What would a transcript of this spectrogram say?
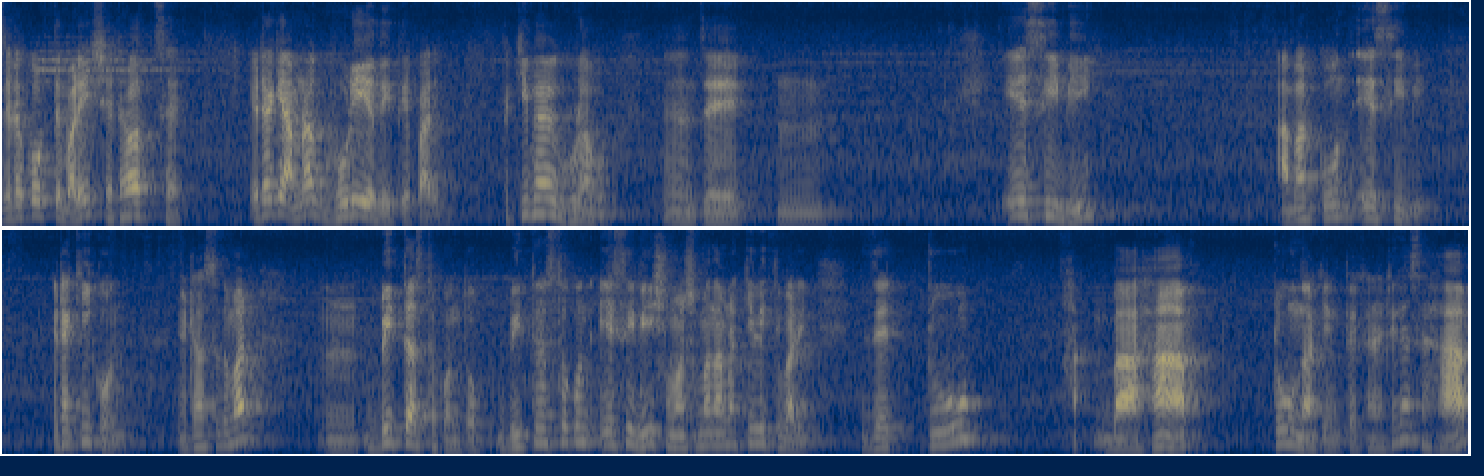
যেটা করতে পারি, সেটা হচ্ছে এটাকে আমরা ঘুরিয়ে দিতে পারি। তো কীভাবে ঘুরাবো? যে এসিবি আবার কোন এসিবি এটা কি কোন এটা হচ্ছে তোমার বৃত্তাস্ত তো বৃত্তাস্ত কোণ এসিবি সমান সমান আমরা কি লিখতে পারি? যে টু বা হাফ, টু না কিন্তু এখানে, ঠিক আছে? হাফ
